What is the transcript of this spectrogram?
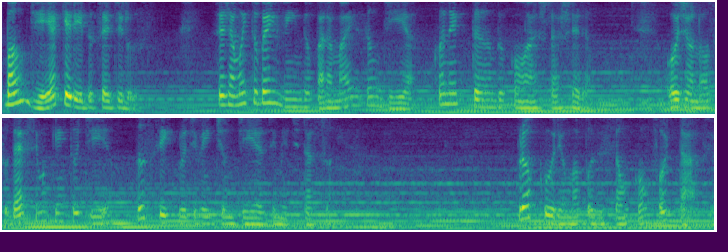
Bom dia, querido ser de luz. Seja muito bem-vindo para mais um dia conectando com Ashtar Sheram. Hoje é o nosso 15º dia do ciclo de 21 dias de meditações. Procure uma posição confortável.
